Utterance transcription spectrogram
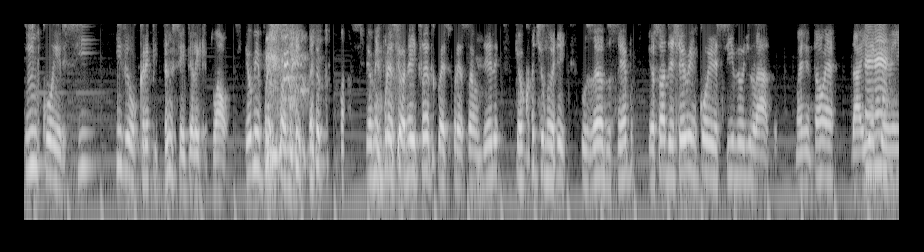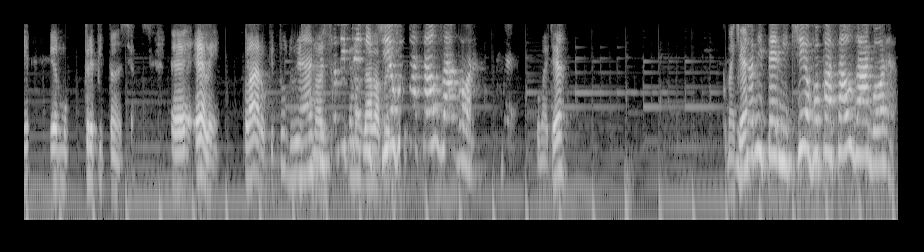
incoercível crepitância intelectual. Eu me impressionei tanto, eu me impressionei tanto com a expressão dele que eu continuei usando sempre. Eu só deixei o incoercível de lado. Mas então é daí é, é que vem o termo crepitância. É, Ellen, claro que tudo isso ah, nós se me permitir, eu vou passar a usar agora. Como é que é? Como é que é? Se me permitir, eu vou passar a usar agora.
